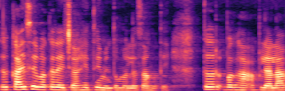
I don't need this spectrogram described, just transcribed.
तर काय सेवा करायची आहे ते मी तुम्हाला सांगते. तर बघा आपल्याला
